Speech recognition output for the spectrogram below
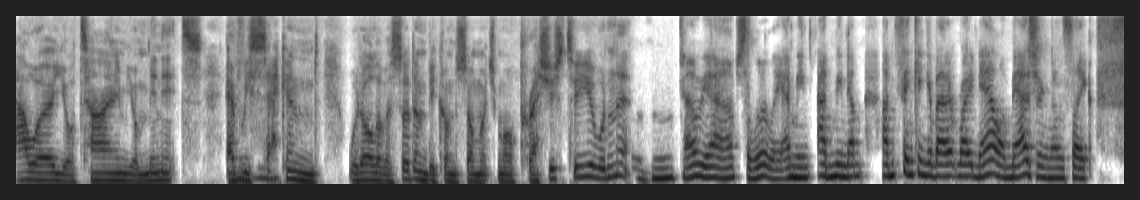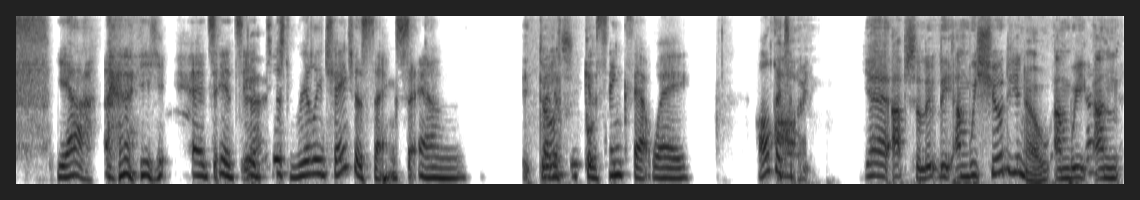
hour, your time, your minutes, every mm-hmm. second would all of a sudden become so much more precious to you, wouldn't it? Mm-hmm. Oh yeah, absolutely. I mean, I mean, I'm I'm thinking about it right now, imagining. I was like, yeah, it's it's yeah. it just really changes things, and it does. But if we can think that way all the oh, time. Yeah, absolutely, and we should, you know, and we yeah. and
